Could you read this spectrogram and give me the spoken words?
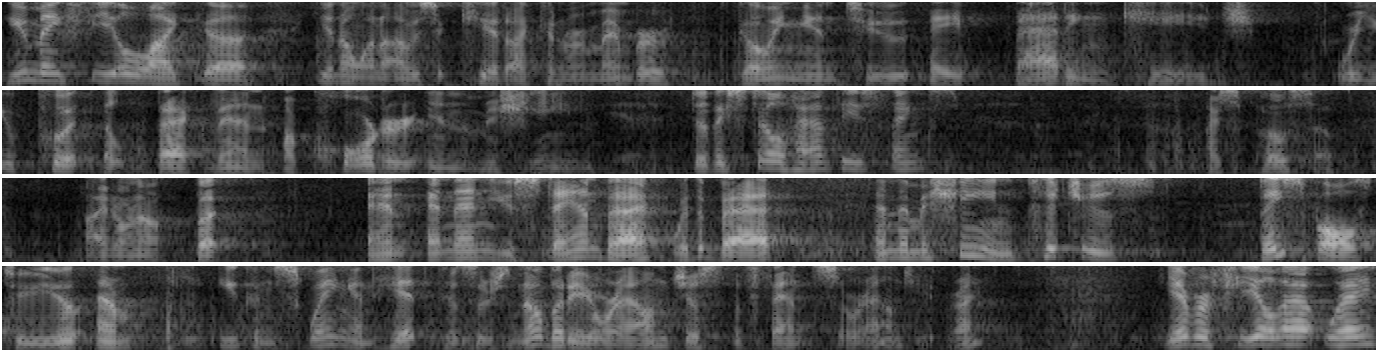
You may feel like, uh, you know, when I was a kid, I can remember going into a batting cage where you put, uh, back then, a quarter in the machine. Do they still have these things? I suppose so. I don't know. But, and, and then you stand back with a bat, and the machine pitches baseballs to you, and you can swing and hit because there's nobody around, just the fence around you, right? You ever feel that way?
